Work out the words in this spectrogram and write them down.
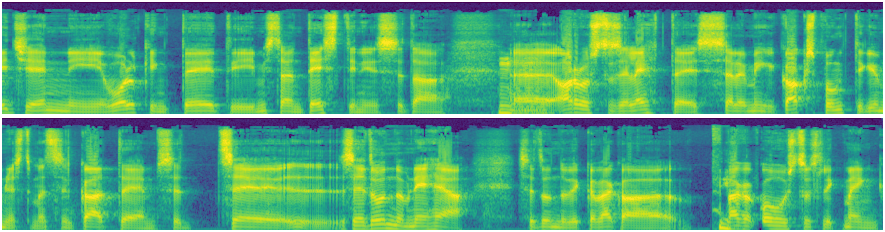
IGN-i Walking Deadi, mis ta on, Destiny's seda mm -hmm. äh, arvustuse lehte ja siis seal oli mingi kaks punkti kümnest, mõtlesin, KTM, see, see, see tundub nii hea. see tundub ikka väga, väga kohustuslik mäng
